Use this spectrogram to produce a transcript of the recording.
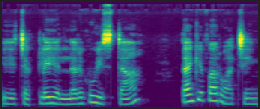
ಈ ಚಕ್ಲಿ ಎಲ್ಲರಿಗೂ ಇಷ್ಟ. ಥ್ಯಾಂಕ್ ಯು ಫಾರ್ ವಾಚಿಂಗ್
